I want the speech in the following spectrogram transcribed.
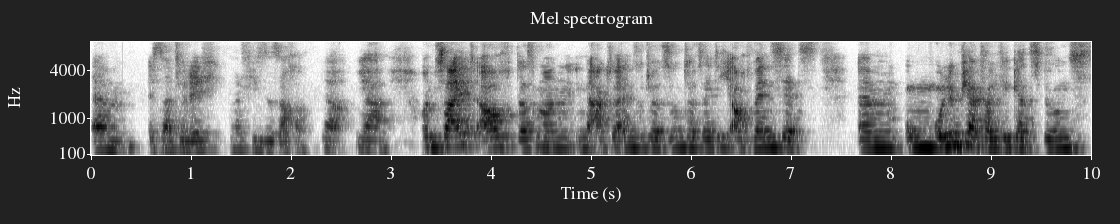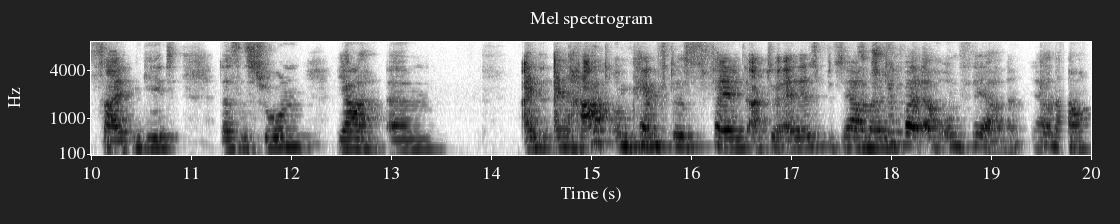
ähm, ist natürlich eine fiese Sache. Ja, ja. Und zeigt auch, dass man in der aktuellen Situation tatsächlich, auch wenn es jetzt ähm, um Olympia-Qualifikationszeiten geht, dass es schon, ja, ähm, ein, ein hart umkämpftes Feld aktuell ist, beziehungsweise ja, ein Stück weit auch unfair. Ne? Ja. Genau,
